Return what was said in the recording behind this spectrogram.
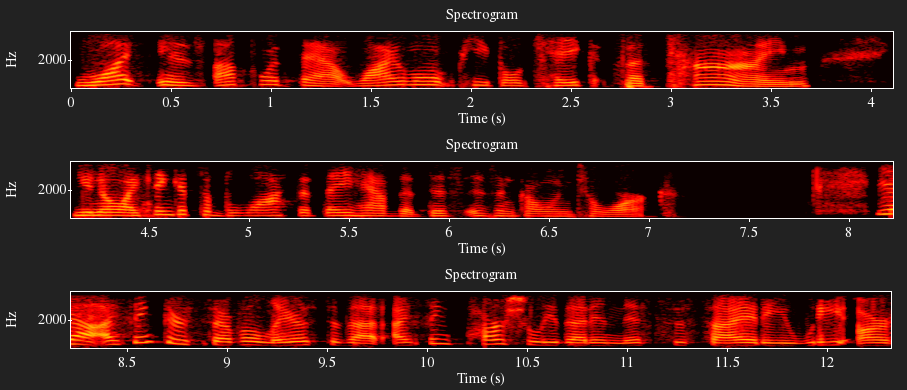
What is up with that? Why won't people take the time? You know, I think it's a block that they have that this isn't going to work. Yeah, I think there's several layers to that. I think partially that in this society we are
